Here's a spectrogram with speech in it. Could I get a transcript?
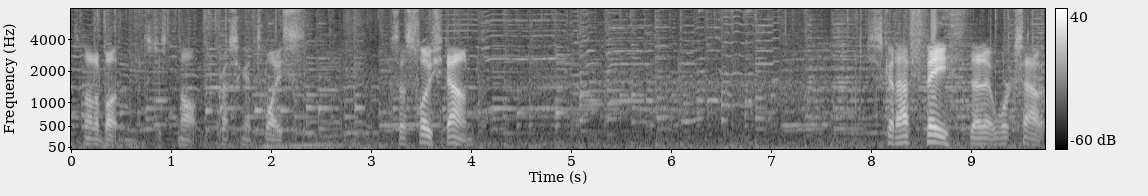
It's not a button, it's just not pressing it twice. So it slows you down. Just gotta have faith that it works out.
